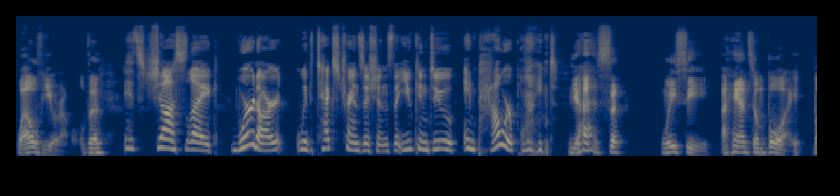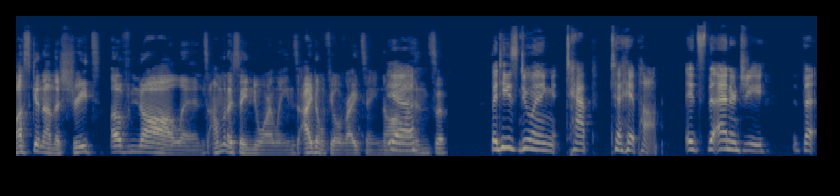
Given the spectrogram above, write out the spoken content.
12 year old. It's just like word art with text transitions that you can do in PowerPoint. Yes. We see a handsome boy busking on the streets of Nolans. I'm going to say New Orleans. I don't feel right saying Yeah. Nolans. But he's doing tap to hip hop. It's the energy that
